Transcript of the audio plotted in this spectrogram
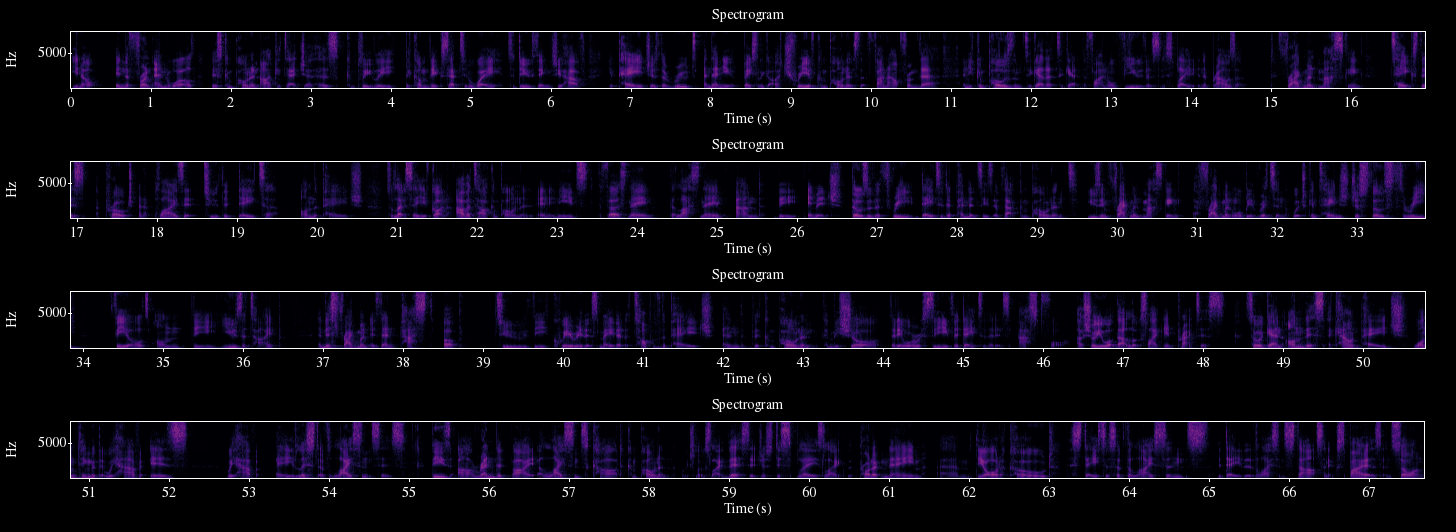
you know, in the front end world, this component architecture has completely become the accepted way to do things. You have your page as the root, and then you basically got a tree of components that fan out from there, and you compose them together to get the final view that's displayed in the browser. Fragment masking takes this approach and applies it to the data on the page. So let's say you've got an avatar component and it needs the first name, the last name, and the image. Those are the three data dependencies of that component. Using fragment masking, a fragment will be written which contains just those three fields on the user type. And this fragment is then passed up to the query that's made at the top of the page and the component can be sure that it will receive the data that it's asked for. I'll show you what that looks like in practice. So again, on this account page, one thing that we have is we have a list of licenses. These are rendered by a license card component, which looks like this. It just displays like the product name, um, the order code, the status of the license, the date that the license starts and expires, and so on.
